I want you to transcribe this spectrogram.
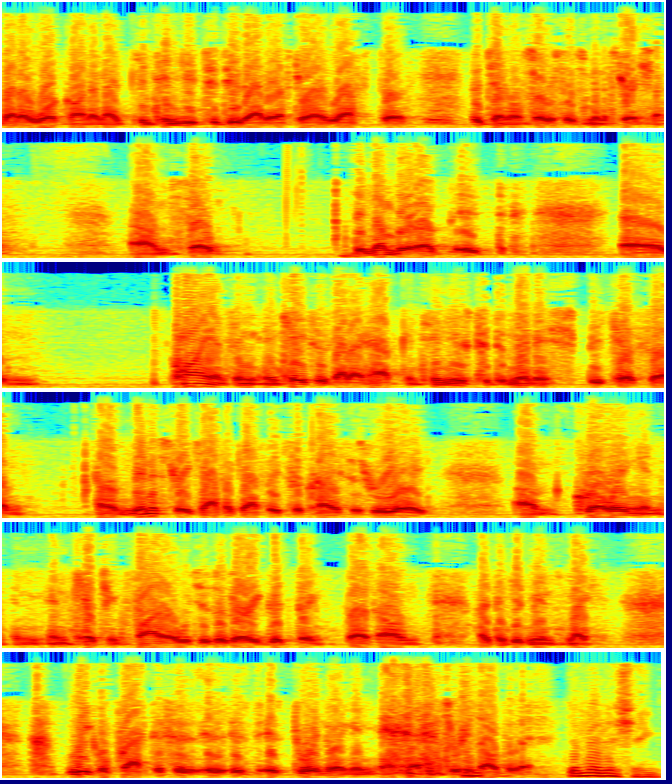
that I work on, and I continued to do that after I left the General Services Administration. Um, so the number of it, um, clients and, and, cases that I have continues to diminish because um, our ministry, Catholic Athletes for Christ, is really um, growing and, and, and, catching fire, which is a very good thing. But um, I think it means my legal practice is, is, is dwindling in, as a result of it. Diminishing.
